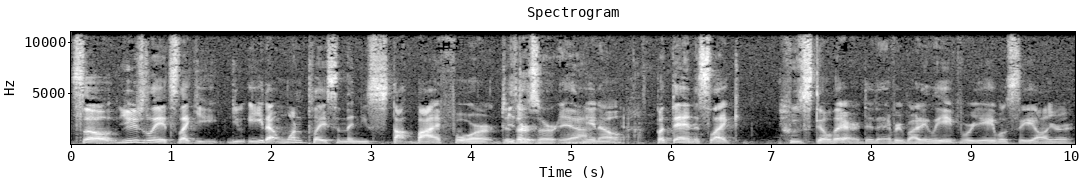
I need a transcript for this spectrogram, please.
So usually it's like you you eat at one place and then you stop by for dessert dessert, yeah. you know? Yeah. but then it's like who's still there? Did everybody leave? Were you able to see all your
